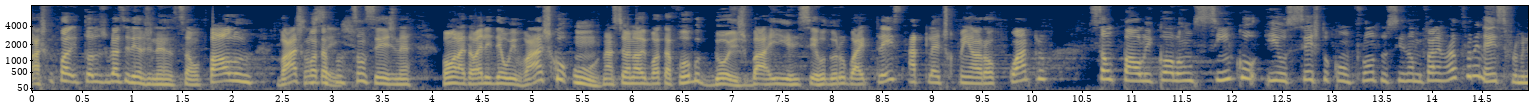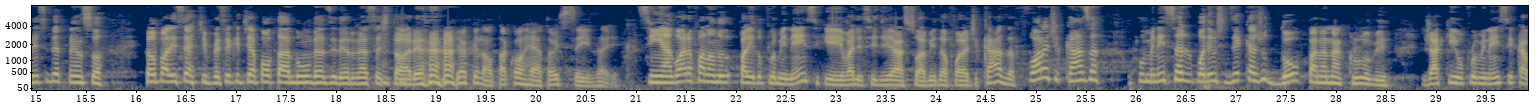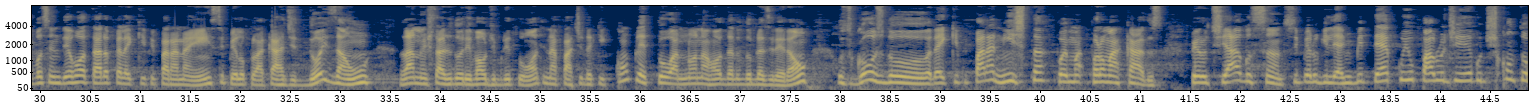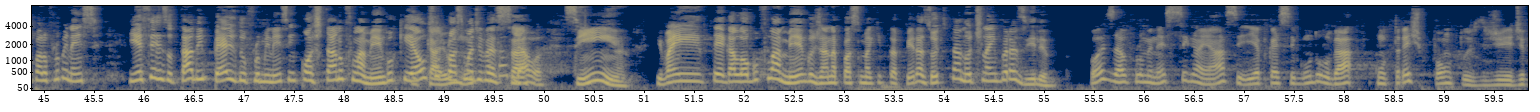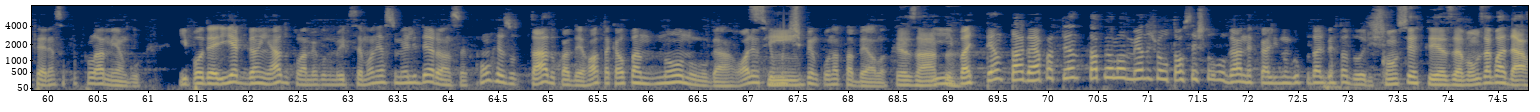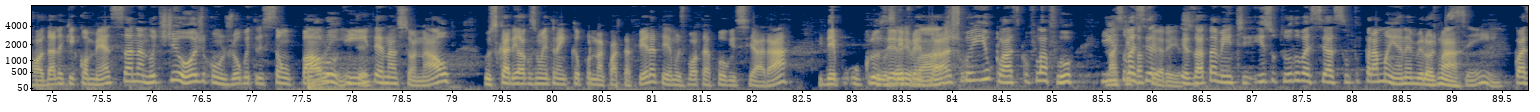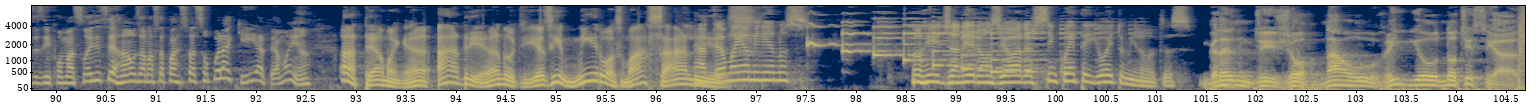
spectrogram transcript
Acho que falei todos os brasileiros, né? São Paulo, Vasco, São Botafogo. seis. São seis, né? Vamos lá, então. LDU e Vasco, 1. Um. Nacional e Botafogo, 2. Bahia e Cerro do Uruguai, 3. Atlético Penharol, 4. São Paulo e Colón, 5. E o sexto confronto, se não me falha, é o Fluminense. Fluminense e Defensor. Então eu falei certinho, pensei que tinha faltado um brasileiro nessa história. Pior que não, tá correto, é os seis aí. Sim, agora falando, falei do Fluminense, que vai decidir a sua vida fora de casa. Fora de casa, o Fluminense podemos dizer que ajudou o Paraná Clube, já que o Fluminense acabou sendo derrotado pela equipe paranaense pelo placar de 2 a 1 lá no estádio Dorival de Brito ontem, na partida que completou a nona rodada do Brasileirão. Os gols do- da equipe paranista foram marcados pelo Thiago Santos e pelo Guilherme Biteco, e o Pablo Diego descontou para o Fluminense. E esse resultado impede do Fluminense encostar no Flamengo, que é o seu próximo adversário. Sim, e vai pegar logo o Flamengo já na próxima quinta-feira, às 8 da noite, lá em Brasília. Pois é, o Fluminense se ganhasse ia ficar em segundo lugar com três pontos de diferença pro Flamengo. E poderia ganhar do Flamengo no meio de semana e assumir a liderança. Com o resultado, com a derrota, caiu para nono lugar. Olha o que Sim. despencou na tabela. Exato. E vai tentar ganhar para tentar pelo menos voltar ao sexto lugar, né? Ficar ali no grupo da Libertadores. Com certeza, vamos aguardar. A rodada que começa na noite de hoje com o jogo entre São Paulo, Paulo e e Inter. Internacional. Os cariocas vão entrar em campo na quarta-feira, temos Botafogo e Ceará, e o Cruzeiro, Cruzeiro e enfrenta o Vasco. E o clássico Fla-Flu. E Na isso vai ser isso. exatamente, isso tudo vai ser assunto para amanhã, né, Mirosmar? Sim. Com essas informações encerramos a nossa participação por aqui até amanhã. Até amanhã, Adriano Dias e Mirosmar Salles. Até amanhã, meninos. No Rio de Janeiro, 11 horas 58 minutos. Grande Jornal Rio Notícias.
